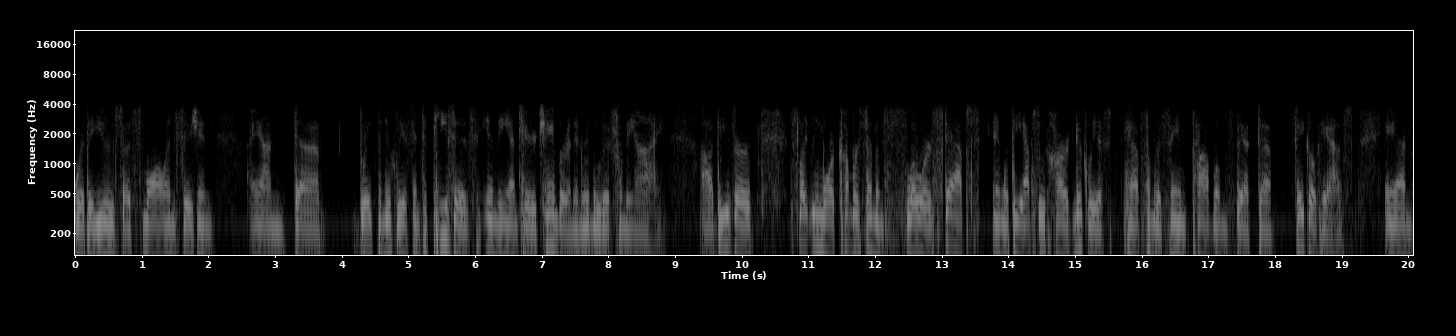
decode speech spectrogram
where they use a small incision and break the nucleus into pieces in the anterior chamber and then remove it from the eye. Uh, these are slightly more cumbersome and slower steps, and with the absolute hard nucleus, have some of the same problems that uh, phaco has. And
